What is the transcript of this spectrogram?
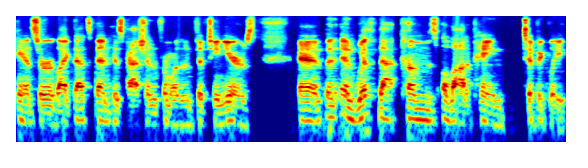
cancer. Like that's been his passion for more than 15 years. And, and with that comes a lot of pain typically.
